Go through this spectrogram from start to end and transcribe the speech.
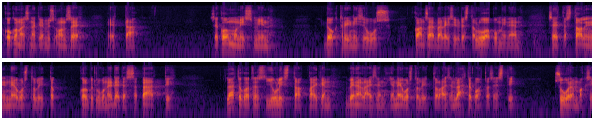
kokonaisnäkemys on se, että se kommunismin doktriinisuus, kansainvälisyydestä luopuminen, se, että Stalinin neuvostoliitto 30-luvun edetessä päätti lähtökohtaisesti julistaa kaiken venäläisen ja neuvostoliittolaisen lähtökohtaisesti suuremmaksi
